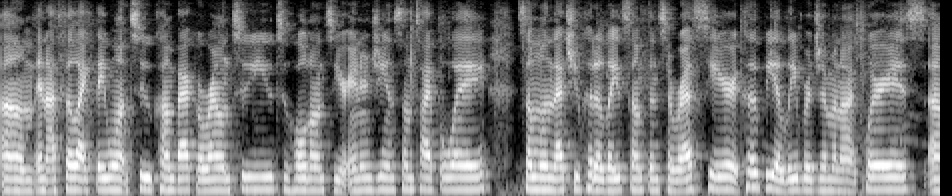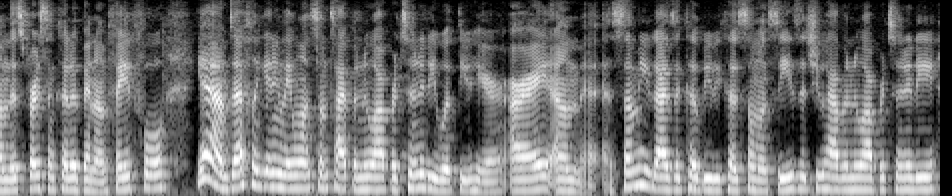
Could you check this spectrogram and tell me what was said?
Um, and I feel like they want to come back around to you to hold on to your energy in some type of way. Someone that you could have laid something to rest here. It could be a Libra, Gemini, Aquarius. Um, this person could have been unfaithful. Yeah, I'm definitely getting they want some type of new opportunity with you here. All right. Um, some of you guys, it could be because someone sees that you have a new opportunity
